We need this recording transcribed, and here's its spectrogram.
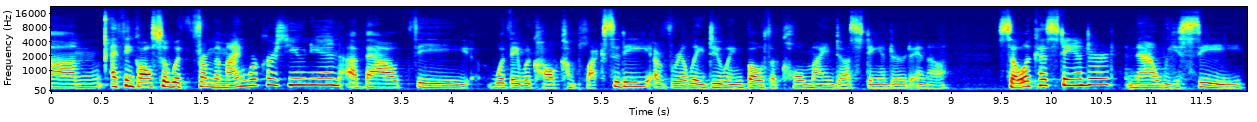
um, I think also with from the mine workers union about the what they would call complexity of really doing both a coal mine dust standard and a silica standard. Now we see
